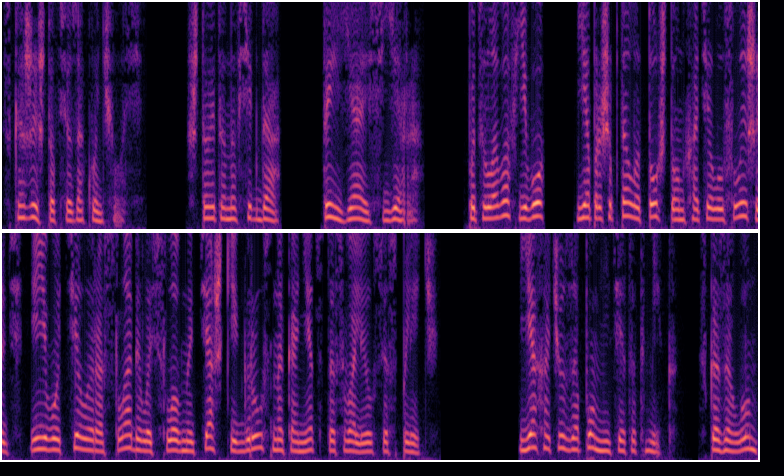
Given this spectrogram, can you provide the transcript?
Скажи, что все закончилось что это навсегда. Ты, я и Сьерра. Поцеловав его, я прошептала то, что он хотел услышать, и его тело расслабилось, словно тяжкий груз наконец-то свалился с плеч. «Я хочу запомнить этот миг», — сказал он,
